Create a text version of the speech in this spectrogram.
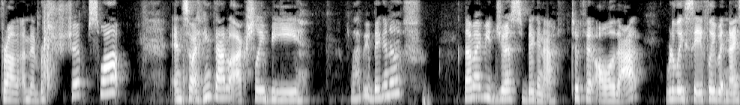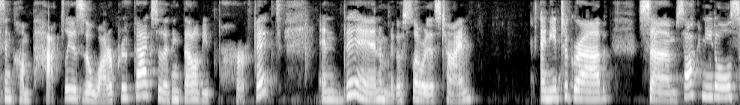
from a membership swap. And so I think that'll actually be, will that be big enough? That might be just big enough to fit all of that really safely but nice and compactly. This is a waterproof bag, so I think that'll be perfect. And then I'm gonna go slower this time. I need to grab some sock needles.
